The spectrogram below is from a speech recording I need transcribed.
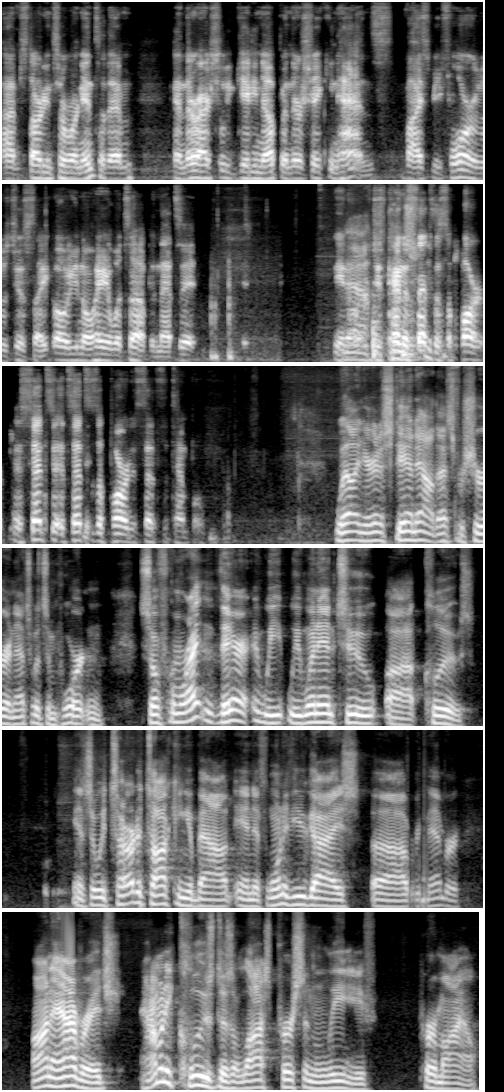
I'm starting to run into them and they're actually getting up and they're shaking hands. Vice before it was just like, oh, you know, hey, what's up? And that's it. You know, Yeah. it just kind of sets us apart. It sets it sets us apart. It sets the tempo. Well, and you're going to stand out, that's for sure, and that's what's important. So from right in there, we we went into uh, clues, and so we started talking about, and if one of you guys uh, remember, on average, how many clues does a lost person leave per mile?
